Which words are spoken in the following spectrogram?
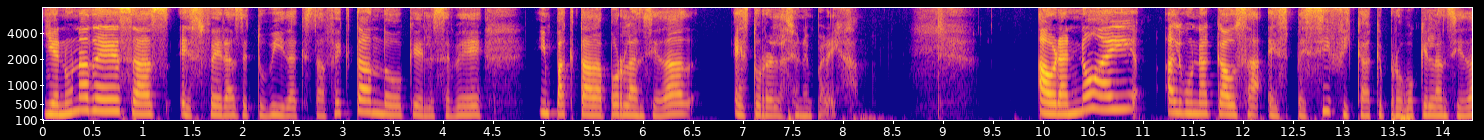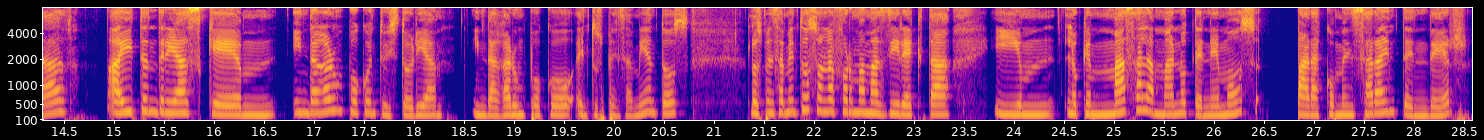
y en una de esas esferas de tu vida que está afectando, que se ve impactada por la ansiedad, es tu relación en pareja. Ahora, no hay alguna causa específica que provoque la ansiedad. Ahí tendrías que mm, indagar un poco en tu historia, indagar un poco en tus pensamientos. Los pensamientos son la forma más directa y mm, lo que más a la mano tenemos para comenzar a entender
